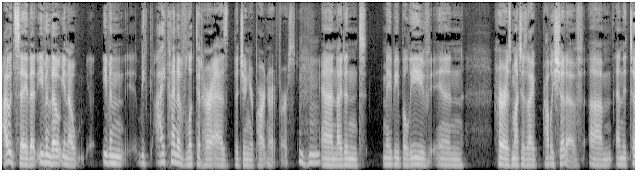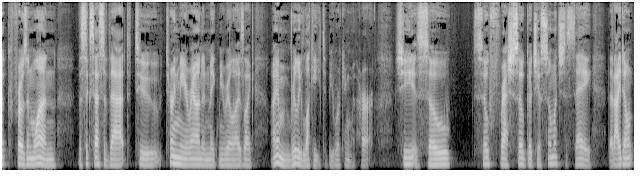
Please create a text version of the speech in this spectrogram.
I would say that even though you know, even I kind of looked at her as the junior partner at 1st Mm-hmm. and I didn't maybe believe in her as much as I probably should have. Um, and it took Frozen One, the success of that, to turn me around and make me realize like I am really lucky to be working with her. She is so so fresh, so good. She has so much to say that I don't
